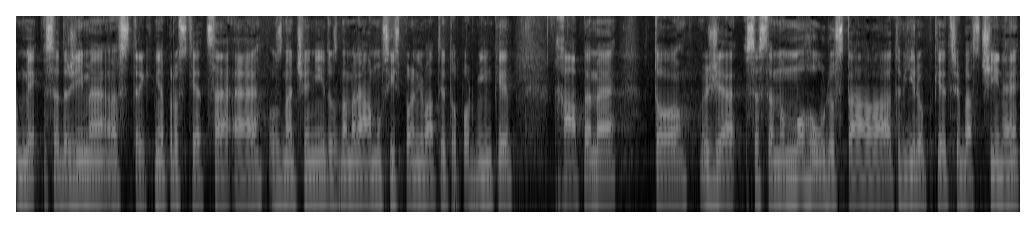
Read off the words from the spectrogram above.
my se držíme striktně prostě CE označení, to znamená, musí splňovat tyto podmínky. Chápeme, to, že se sem mohou dostávat výrobky třeba z Číny,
